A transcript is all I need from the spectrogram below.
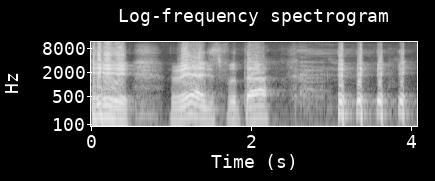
Venha disputar.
